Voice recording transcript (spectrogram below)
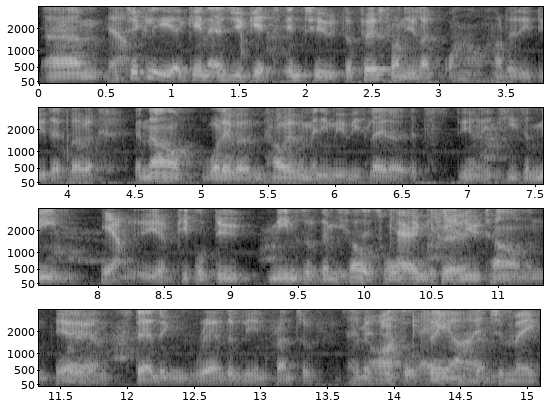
Um, Yeah. Particularly again as you get into the first one, you're like, wow, how did he do that? Blah, blah. And now, whatever, however many movies later, it's you know he's a meme. Yeah. you know, people do memes of themselves walking through a new town and Yeah, whatever, yeah. and standing randomly in front of And symmetrical things AI and to make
